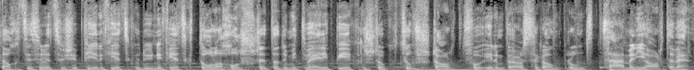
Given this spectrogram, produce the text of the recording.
Die Aktie soll zwischen 44 und 49 Dollar kosten. Damit wäre Birkenstock zum Start von ihrem Börsengang rund 10 Milliarden wert.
